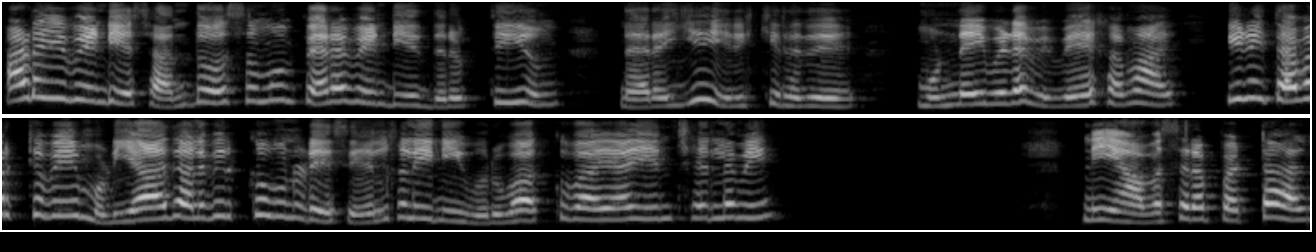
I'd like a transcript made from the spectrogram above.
அடைய வேண்டிய சந்தோஷமும் பெற வேண்டிய திருப்தியும் நிறைய இருக்கிறது. முன்னை விட விவேகமாய் இனி தவிர்க்கவே முடியாத அளவிற்கு உன்னுடைய செயல்களை நீ உருவாக்குவாயா என் செல்லமே? நீ அவசரப்பட்டால்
